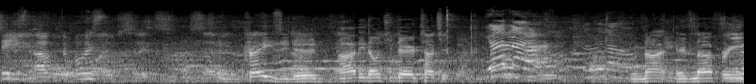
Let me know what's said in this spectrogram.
Face octopus. Crazy, dude. Adi, don't you dare touch it. It's not, it's not free.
